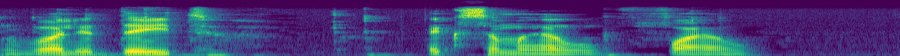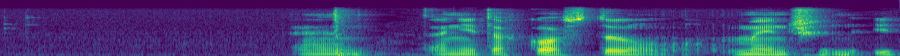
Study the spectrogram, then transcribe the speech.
validate XML file and I need of course to mention it.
